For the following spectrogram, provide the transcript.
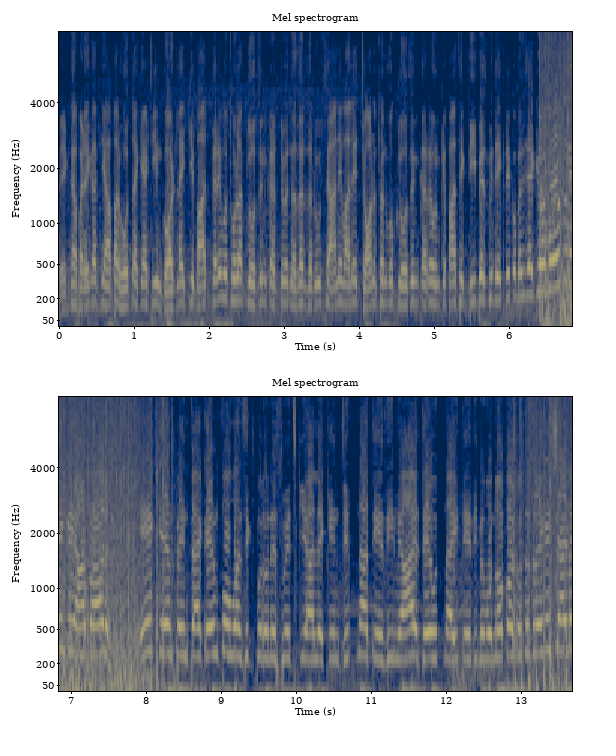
देखना पड़ेगा कि यहाँ पर होता क्या टीम गॉडलाइक की बात करें वो थोड़ा क्लोजिंग करते हुए नज़र ज़रूर से आने वाले जॉनथन वो क्लोजिंग कर रहे हैं। उनके पास एक डीबीएस भी देखने को मिल जाएगी और वो उतरेंगे यहाँ पर। एक एम पे in fact M four one six पर उन्होंने स्विच किया लेकिन जितना तेज़ी में आए थे उतना ही तेज़ी में वो नॉकआउट होते रहेंगे शैडो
